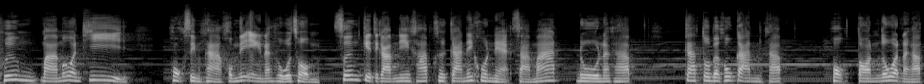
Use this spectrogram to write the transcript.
เพิ่งมาเมื่อวันที่ 6 สิงหาคมนี่เองนะคุณผู้ชม ซึ่งกิจกรรมนี้ครับคือการที่คุณเนี่ยสามารถดูนะครับการ์ตูนบาคุกันครับ 6 ตอนรวดนะครับ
